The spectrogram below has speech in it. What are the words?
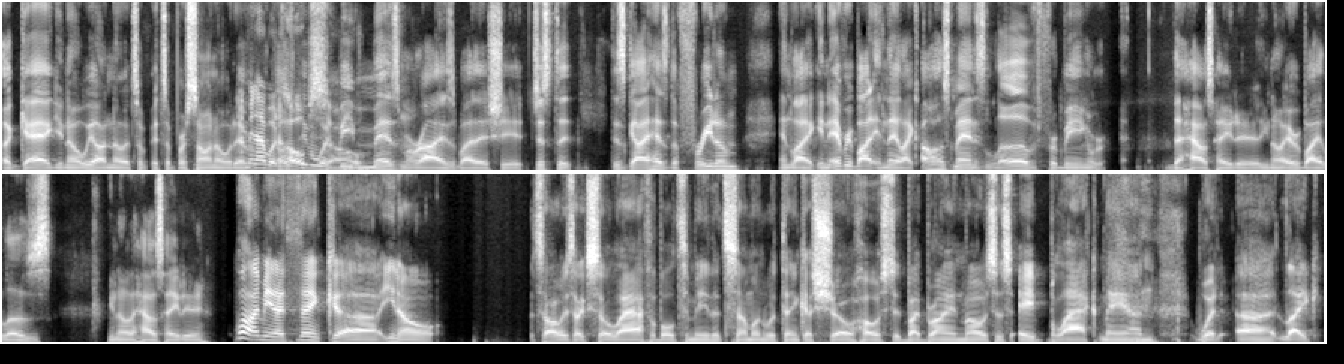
a gag, you know, we all know it's a it's a persona, whatever. I mean, I would those hope people would be mesmerized by this shit. Just that this guy has the freedom and like, and everybody, and they're like, oh, this man is loved for being the house hater. You know, everybody loves, you know, the house hater. Well, I mean, I think uh, you know, it's always like so laughable to me that someone would think a show hosted by Brian Moses, a black man, would uh, like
